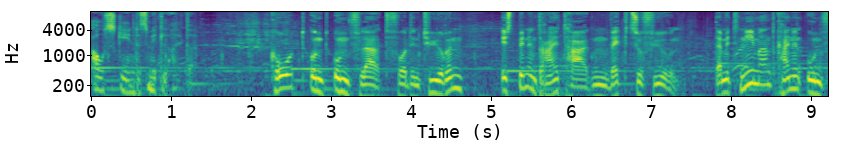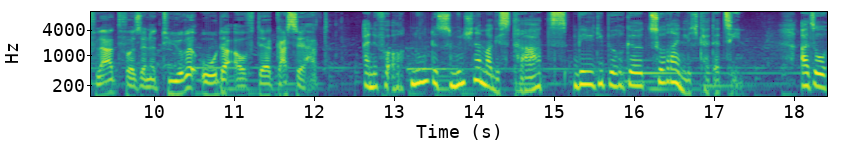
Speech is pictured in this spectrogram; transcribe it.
ausgehendes Mittelalter. Kot und Unflat vor den Türen ist binnen drei Tagen wegzuführen, damit niemand keinen Unflat vor seiner Türe oder auf der Gasse hat. Eine Verordnung des Münchner Magistrats will die Bürger zur Reinlichkeit erziehen. Also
